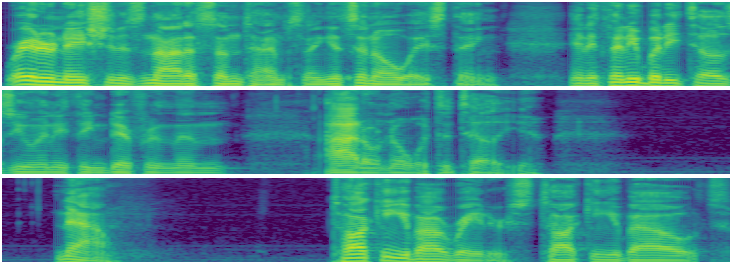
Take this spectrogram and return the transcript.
Raider Nation is not a sometimes thing, it's an always thing. And if anybody tells you anything different, then I don't know what to tell you. Now, talking about Raiders, talking about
